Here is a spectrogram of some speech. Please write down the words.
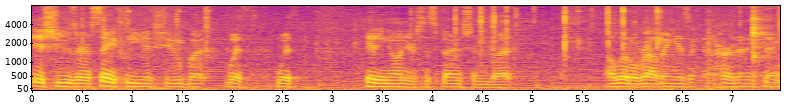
issues or a safety issue, but with, with hitting on your suspension, but a little rubbing isn't gonna hurt anything.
